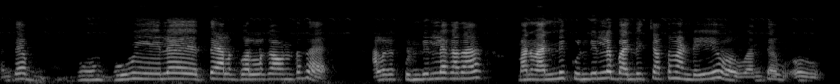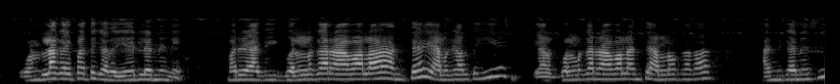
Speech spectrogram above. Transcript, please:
అంటే భూమి భూమిలో ఎత్తే అలా గొల్లగా ఉంటుంది. అలాగే కుండీల్లో కదా మనం అన్ని కుండీల్లో బంధించేస్తామండి అంతే ఉండలాగా అయిపోతాయి కదా ఏర్లన్నీ మరి అది గుల్లగా రావాలా అంటే ఎలగలుతాయి ఎ- గుల్లగా రావాలంటే వెళ్ళవు కదా. అందుకనేసి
